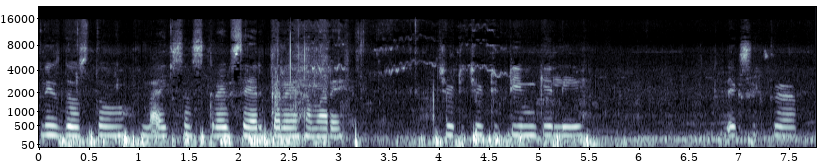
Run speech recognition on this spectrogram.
प्लीज़ दोस्तों लाइक सब्सक्राइब शेयर करें हमारे छोटी छोटी टीम के लिए। देख सकते हो आप।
